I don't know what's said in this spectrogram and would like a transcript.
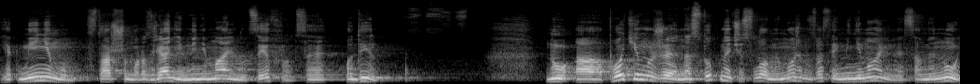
як мінімум в старшому розряді мінімальну цифру це 1. Ну, а потім уже наступне число ми можемо звати мінімальне, саме 0.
